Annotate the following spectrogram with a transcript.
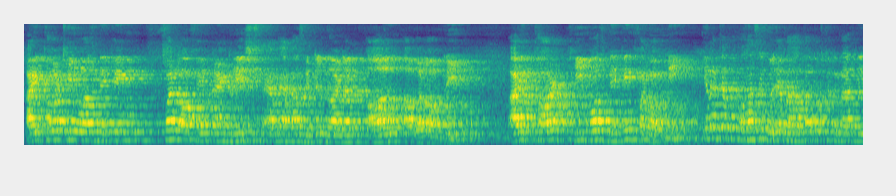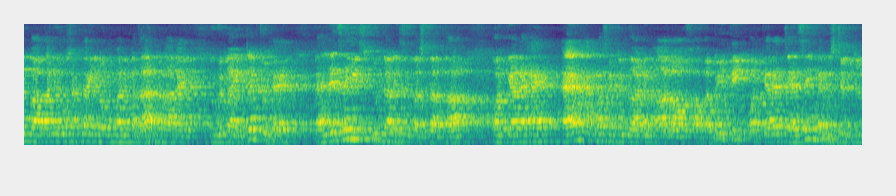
I thought he was making fun of him and reached Amhama's little garden all hour of breath. I thought he was making fun of me. क्या ना जब वहाँ से गुजर रहा था तो में ये बात आई हो सकता है ये लोग हमारी मज़ाक बना रहे हैं, क्योंकि राइटर जो है, पहले से ही स्कूल जाने से बचता था और कह रहे हैं M Hamel's little garden all of our breathing और कह रहे हैं, जैसे ही मैं मिस्टर लिटिल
